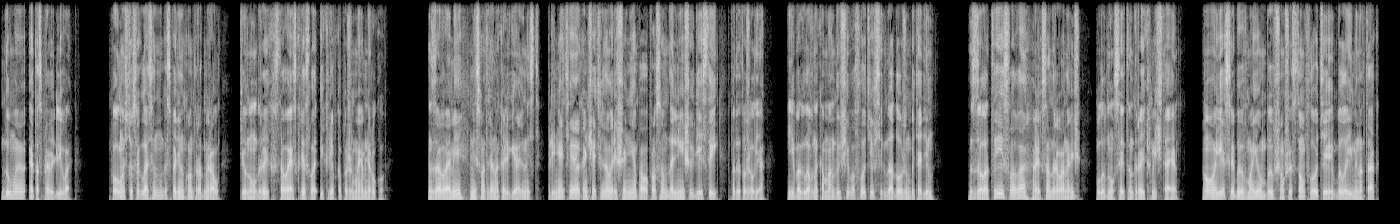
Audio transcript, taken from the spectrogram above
Думаю, это справедливо. Полностью согласен, господин контр-адмирал, кивнул Дрейк, вставая с кресла и крепко пожимая мне руку. За вами, несмотря на коллегиальность, принятие окончательного решения по вопросам дальнейших действий, подытожил я, ибо главнокомандующий во флоте всегда должен быть один. Золотые слова, Александр Иванович, — улыбнулся Эйтан Дрейк, мечтая. «О, если бы в моем бывшем шестом флоте было именно так.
